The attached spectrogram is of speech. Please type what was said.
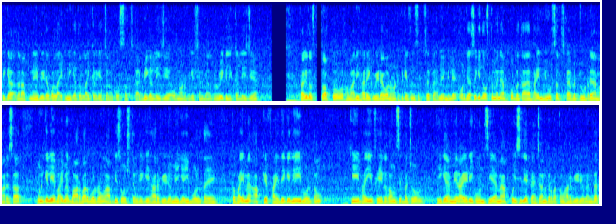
ठीक है? अगर आपने वीडियो को लाइक नहीं किया तो लाइक करके चैनल को सब्सक्राइब भी कर लीजिए और नोटिफिकेशन बेल पर भी क्लिक कर लीजिए। ताकि दोस्तों आपको हमारी हर एक वीडियो का नोटिफिकेशन सबसे पहले मिले। और जैसे कि दोस्तों मैंने आपको बताया, भाई न्यू सब्सक्राइबर जुड़ रहे हैं हमारे साथ। उनके लिए भाई मैं बार बार बोल रहा हूँ, आप भी सोचते होंगे कि हर वीडियो में यही बोलता है। तो भाई मैं आपके फ़ायदे के लिए ही बोलता हूँ। कि भाई फेक अकाउंट से बचो, ठीक है? मेरा आईडी कौन सी है? मैं आपको इसीलिए पहचान करवाता हूँ हर वीडियो के अंदर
